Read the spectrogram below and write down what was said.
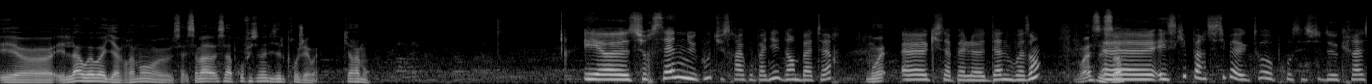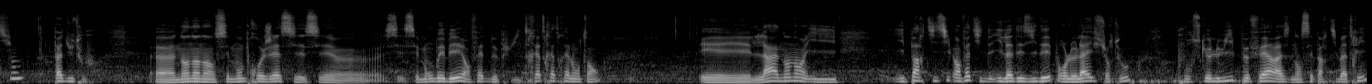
Et, euh, et là, ouais, ouais, il y a vraiment. euh, ça, ça, m'a- ça a professionnalisé le projet, ouais, carrément. Et euh, sur scène, du coup, tu seras accompagné d'un batteur Ouais, qui s'appelle Dan Voisin. ouais, c'est ça. Est-ce qu'il participe avec toi au processus de création? Pas du tout. Euh, non, non, non, c'est mon projet, c'est euh, mon bébé en fait depuis très très très longtemps. Et là, non, non, il, il participe. En fait, il, il a des idées pour le live surtout, pour ce que lui peut faire dans ses parties batterie.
